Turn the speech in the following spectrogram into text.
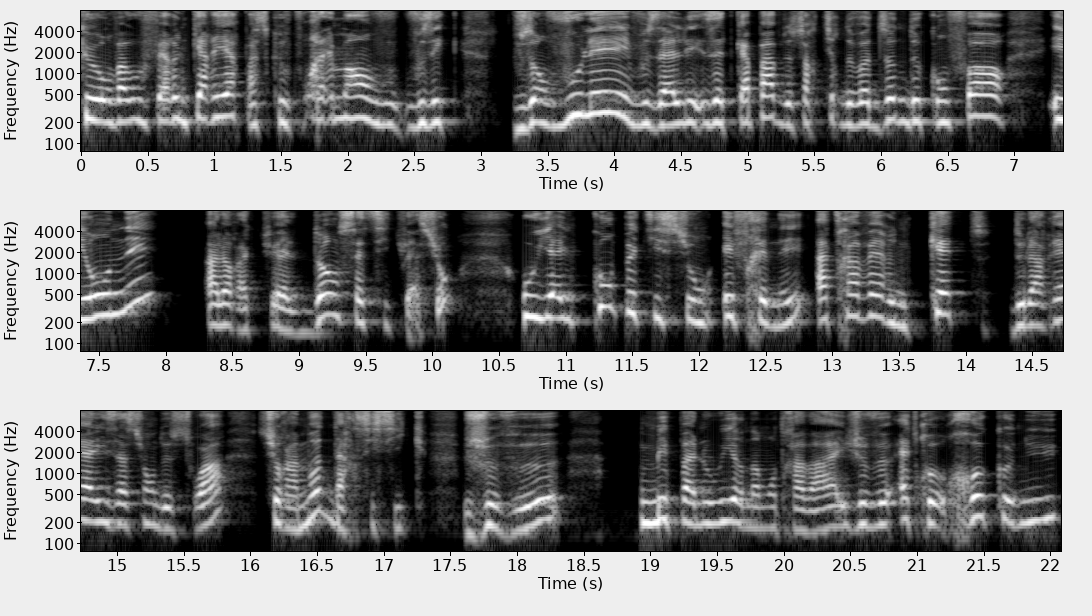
qu'on va vous faire une carrière parce que vraiment vous, vous, vous en voulez, vous allez être capable de sortir de votre zone de confort. Et on est, à l'heure actuelle, dans cette situation où il y a une compétition effrénée à travers une quête de la réalisation de soi sur un mode narcissique. Je veux m'épanouir dans mon travail, je veux être reconnu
